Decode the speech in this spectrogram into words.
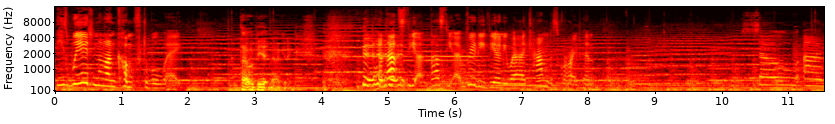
he's weird in an uncomfortable way. That would be it. No I'm kidding. And that's the that's the really the only way I can describe him. So, um,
